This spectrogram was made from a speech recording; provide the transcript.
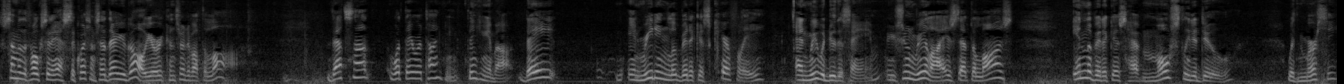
some of the folks that asked the question said, There you go, you're concerned about the law. That's not what they were thinking, thinking about. They, in reading Leviticus carefully, and we would do the same, you soon realize that the laws in Leviticus have mostly to do with mercy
